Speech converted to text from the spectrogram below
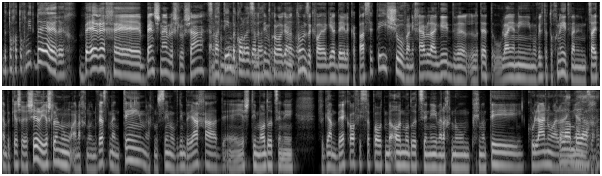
בתוך התוכנית בערך בערך אה, בין שניים לשלושה צוותים אנחנו- בכל רגע צוותים נתון. בכל רגע הבנתי. נתון זה כבר יגיע די לקפסיטי שוב אני חייב להגיד ולתת אולי אני מוביל את התוכנית ואני נמצא איתם בקשר ישיר יש לנו אנחנו investment team אנחנו עושים עובדים ביחד אה, יש טים מאוד רציני וגם back office support מאוד מאוד רציני ואנחנו מבחינתי כולנו על העניין הזה. ביחד.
